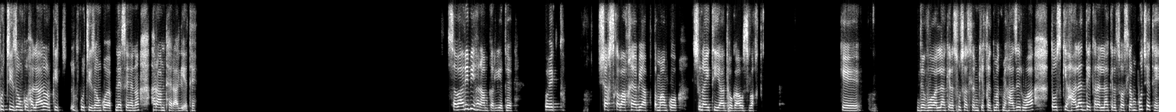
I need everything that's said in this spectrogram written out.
کچھ چیزوں کو حلال اور کچھ چیزوں کو اپنے سے ہے نا حرام ٹھہرا لیے تھے۔ سواری بھی حرام کر لیے تھے۔ وہ ایک شخص کا واقعہ بھی آپ تمام کو سنائی تھی، یاد ہوگا اس وقت۔ کہ جب وہ اللہ کے رسول صلی اللہ علیہ وسلم کی خدمت میں حاضر ہوا تو اس کی حالت دیکھ کر اللہ کے رسول وسلم پوچھے تھے،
